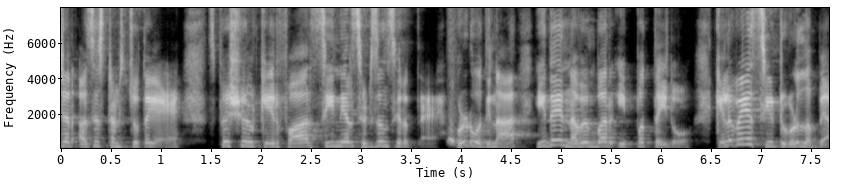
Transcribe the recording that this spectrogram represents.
manager assistants ಜೊತೆಗೆ special care for senior citizens ಇರುತ್ತೆ. ಹೊರಡುವ ದಿನ ಇದೇ ನವೆಂಬರ್ ಇಪ್ಪತ್ತೈದು. ಕೆಲವೇ ಸೀಟುಗಳು ಲಭ್ಯ.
